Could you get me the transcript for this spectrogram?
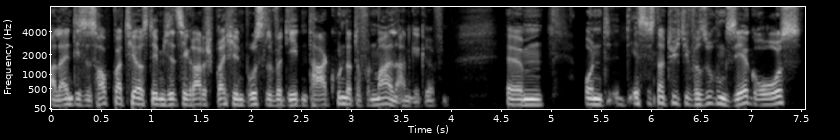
allein dieses Hauptquartier, aus dem ich jetzt hier gerade spreche, in Brüssel, wird jeden Tag hunderte von Malen angegriffen. Ähm, und es ist natürlich die Versuchung sehr groß,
